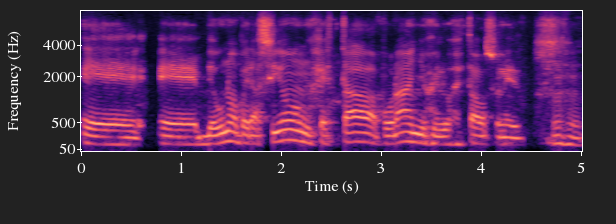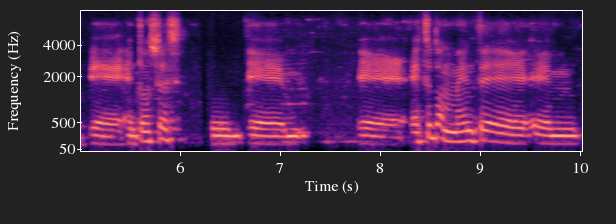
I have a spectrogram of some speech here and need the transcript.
de una operación gestada por años en los Estados Unidos. entonces, eh, eh, es totalmente em,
